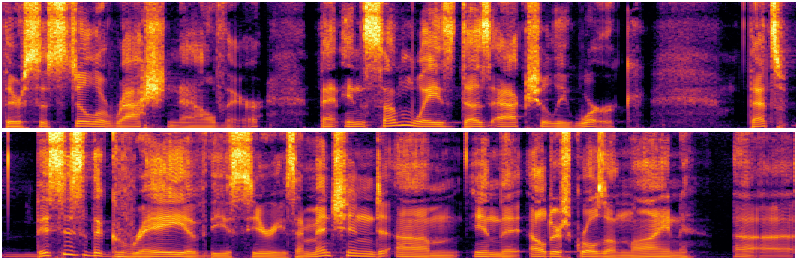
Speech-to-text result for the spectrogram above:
There's still a rationale there that in some ways does actually work. That's this is the gray of these series. I mentioned um, in the Elder Scrolls Online uh,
